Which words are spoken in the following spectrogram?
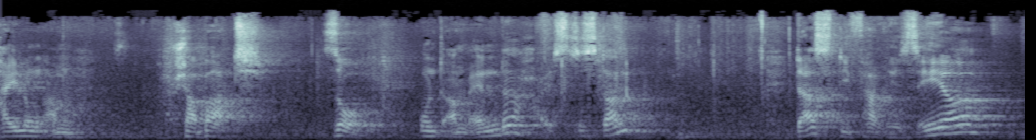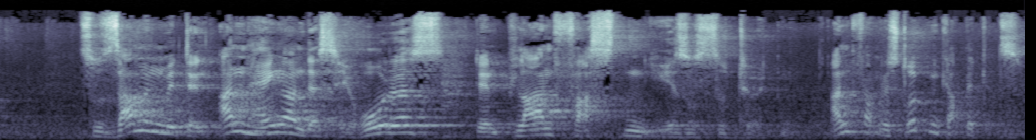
Heilung am Schabbat. So, und am Ende heißt es dann, dass die Pharisäer zusammen mit den Anhängern des Herodes den Plan fassten, Jesus zu töten. Anfang des dritten Kapitels.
